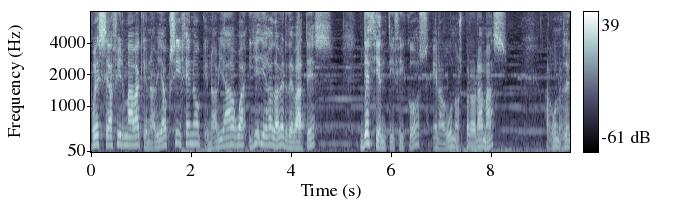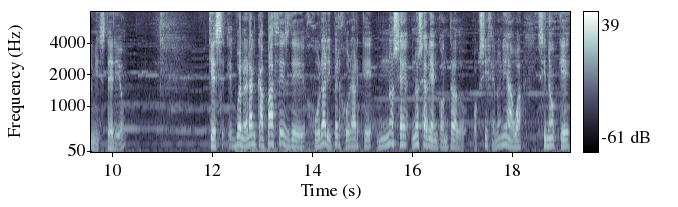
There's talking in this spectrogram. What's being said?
pues se afirmaba que no había oxígeno, que no había agua, y he llegado a ver debates de científicos en algunos programas, algunos del misterio, que bueno, eran capaces de jurar y perjurar que no se, no se había encontrado oxígeno ni agua, sino que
